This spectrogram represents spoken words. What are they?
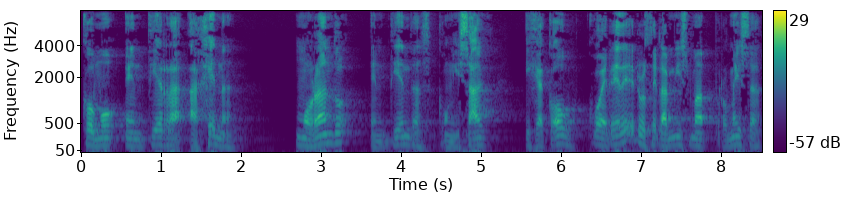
como en tierra ajena morando en tiendas con Isaac y Jacob, coherederos de la misma promesa,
